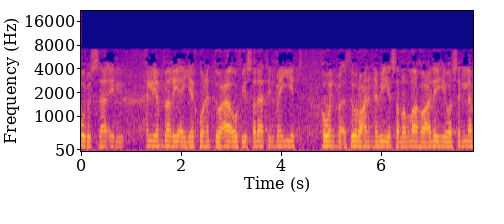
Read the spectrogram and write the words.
يقول السائل هل ينبغي أن يكون الدعاء في صلاة الميت هو المأثور عن النبي صلى الله عليه وسلم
